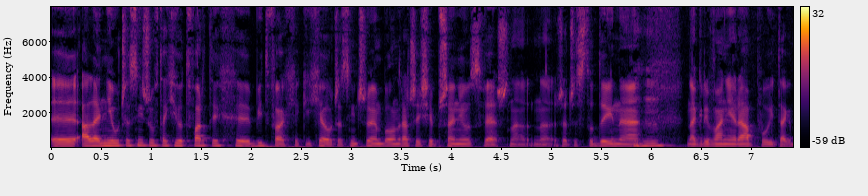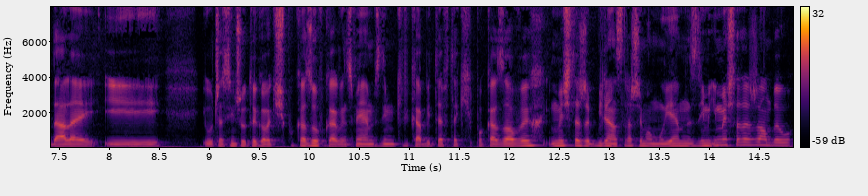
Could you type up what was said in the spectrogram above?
y, ale nie uczestniczył w takich otwartych y, bitwach, jakich ja uczestniczyłem, bo on raczej się przeniósł, wiesz, na, na rzeczy studyjne, Mhm. nagrywanie rapu i tak dalej i, i uczestniczył tylko w jakichś pokazówkach, więc miałem z nim kilka bitew takich pokazowych i myślę, że bilans raczej mam ujemny z nim i myślę też, że on był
